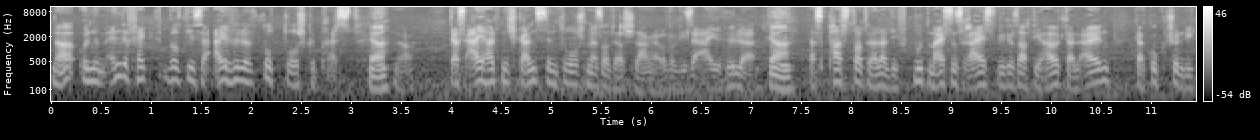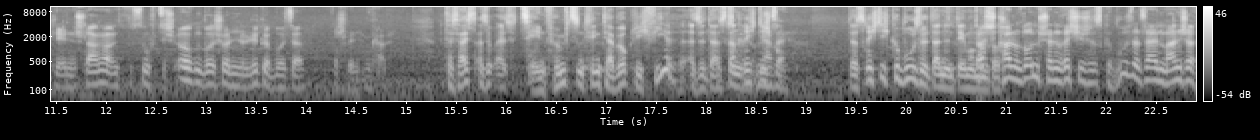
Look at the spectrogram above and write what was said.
Na, und im Endeffekt wird diese Eihülle dort durchgepresst. Ja. Das Ei hat nicht ganz den Durchmesser der Schlange oder diese Eihülle. Ja. Das passt dort relativ gut. Meistens reißt, wie gesagt, die Haut dann ein. Da guckt schon die kleine Schlange und sucht sich irgendwo schon eine Lücke, wo sie verschwinden kann. das heißt also, also 10, 15 klingt ja wirklich viel. Also das ist dann richtig, das ist richtig gewuselt dann in dem Moment. Das kann unter Umständen richtiges Gewusel sein. Manche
